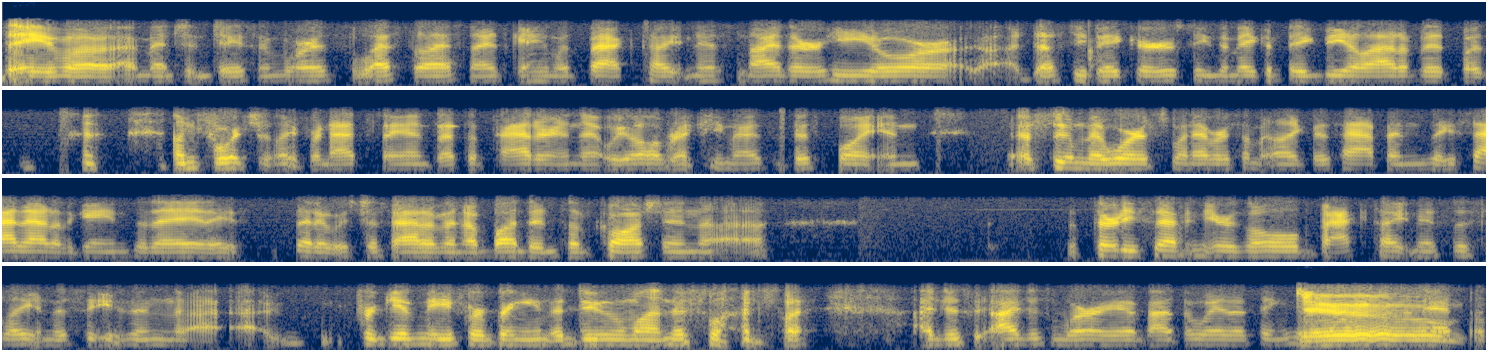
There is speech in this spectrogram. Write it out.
Dave, uh, I mentioned Jayson Werth left last night's game with back tightness. Neither he or uh, Dusty Baker seemed to make a big deal out of it, but unfortunately for Nats fans, that's a pattern that we all recognize at this point and assume the worst whenever something like this happens. They sat out of the game today. They said it was just out of an abundance of caution. Uh, 37 years old, back tightness this late in the season. Uh, forgive me for bringing the doom on this one, but I just I just worry about the way that things are going the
